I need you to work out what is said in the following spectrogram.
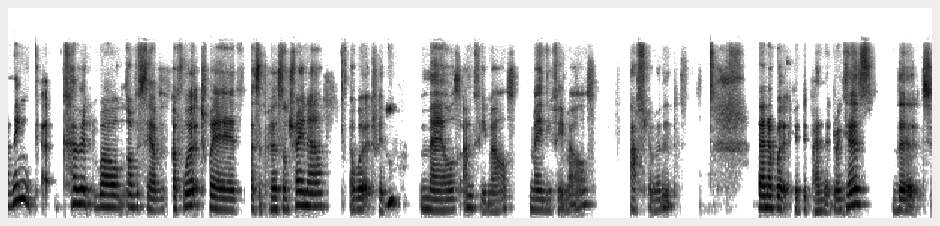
I think current, well, obviously, I've, I've worked with as a personal trainer, I worked with mm-hmm males and females, mainly females, affluent. Then I worked with dependent drinkers that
